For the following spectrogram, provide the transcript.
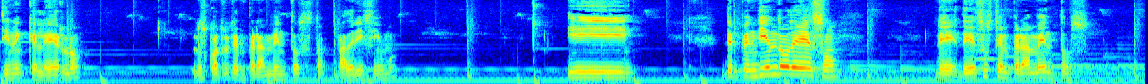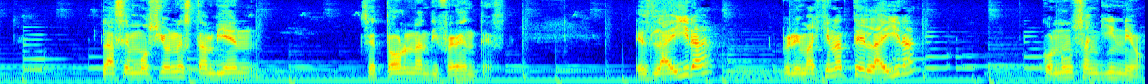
Tienen que leerlo. Los cuatro temperamentos, está padrísimo. Y dependiendo de eso, de, de esos temperamentos, las emociones también se tornan diferentes. Es la ira, pero imagínate la ira con un sanguíneo,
